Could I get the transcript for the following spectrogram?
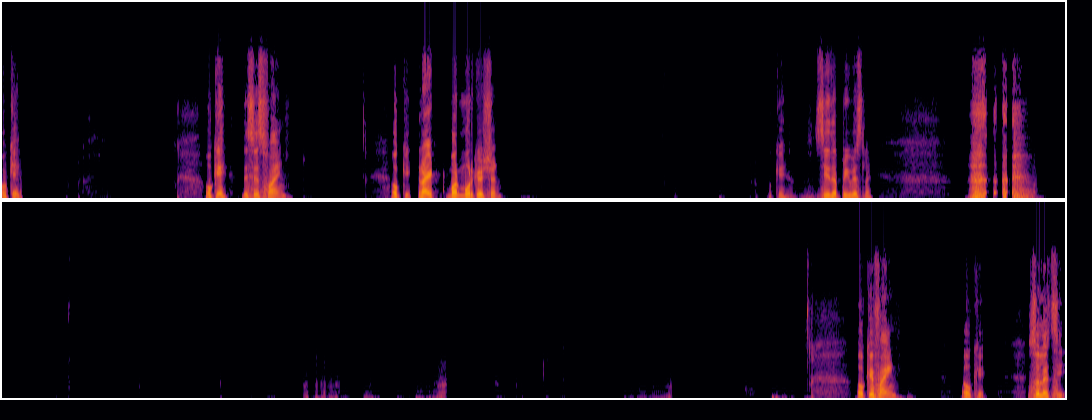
Okay. Okay, this is fine. Okay, right. One more question. Okay, see the previous slide. okay, fine. Okay, so let's see.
